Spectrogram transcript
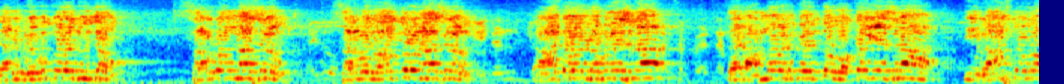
గత ప్రభుత్వంలో చూసాం. సర్వం నాశనం సర్వ వ్యవస్థలో నాశనం. ఆటో డబ్బులు వేసినా అమ్మఒడి పేరుతో ఒక్కరికి వేసినా ఈ రాష్ట్రంలో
